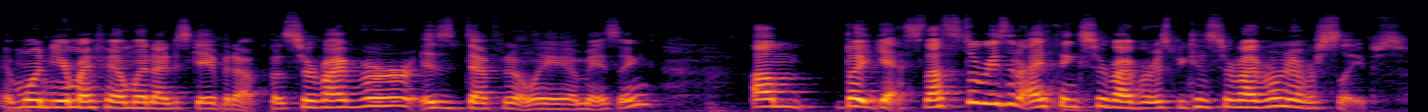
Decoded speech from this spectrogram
And one year my family and I just gave it up. But Survivor is definitely amazing. Um, but yes, that's the reason I think Survivor is because Survivor never sleeps.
